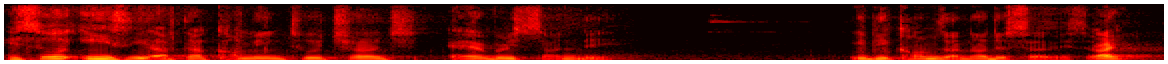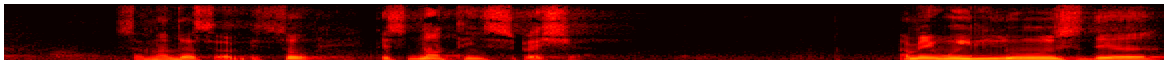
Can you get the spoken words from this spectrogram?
it's so easy after coming to a church every Sunday. It becomes another service, right? It's another service. So it's nothing special. I mean, we lose the,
